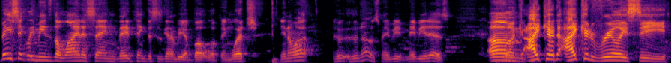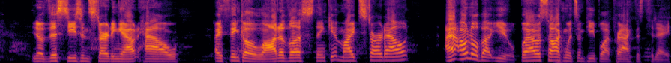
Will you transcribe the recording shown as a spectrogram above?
basically means the line is saying they think this is going to be a butt whooping which you know what who, who knows maybe maybe it is um Look, I could I could really see, you know, this season starting out how I think a lot of us think it might start out. I, I don't know about you, but I was talking with some people at practice today.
